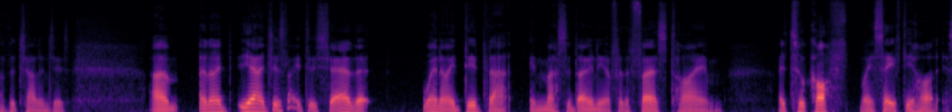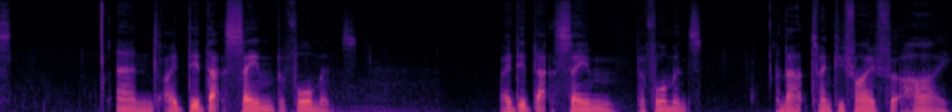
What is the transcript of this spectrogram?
other challenges. Um, and I, yeah, I'd just like to share that when I did that in Macedonia for the first time, I took off my safety harness and I did that same performance. I did that same performance about 25 foot high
